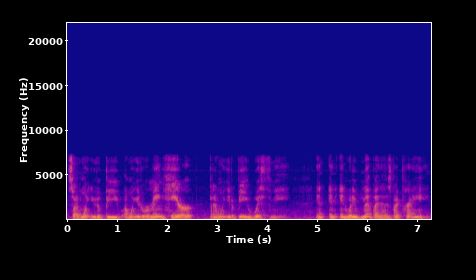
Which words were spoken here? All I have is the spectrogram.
So I want you to be I want you to remain here, but I want you to be with me." And, and, and what he meant by that is by praying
